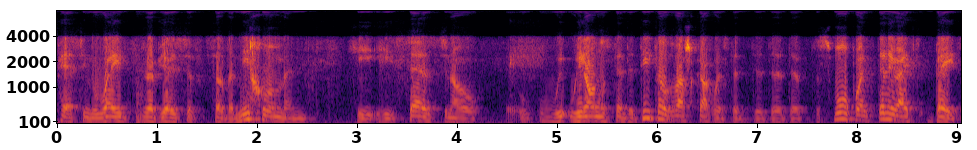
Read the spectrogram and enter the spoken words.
passing away, Rabbi Yosef sort of a nichum, and he, he says, you know, we, we don't understand the details of Ashkach, the, the, the, the, the small points. Then he writes, base.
